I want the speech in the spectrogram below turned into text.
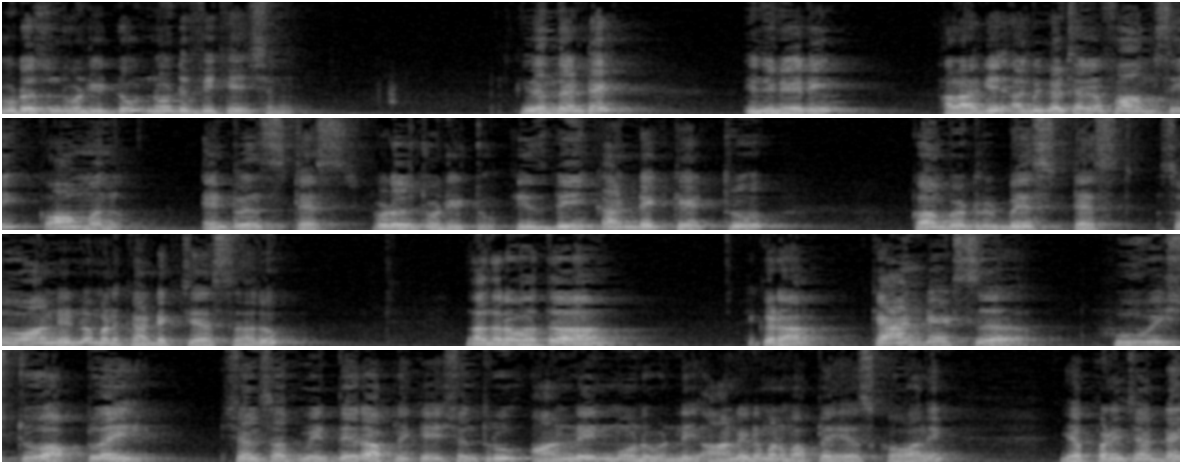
two thousand twenty two notification ఇదేంటంటే ఇంజనీరింగ్ అలాగే agriculture and pharmacy common entrance test two thousand twenty two is being conducted through computer based test so ఆన్లైన్లో మనకి కండక్ట్ చేస్తారు. దాని తర్వాత ఇక్కడ candidates who wish to apply shall submit their application through online mode ఉండి ఆన్లైన్ మనం అప్లై చేసుకోవాలి. ఎప్పటి నుంచి అంటే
